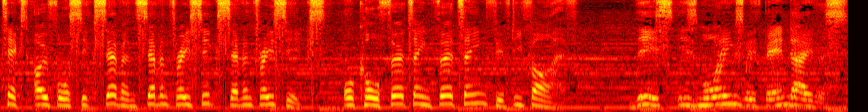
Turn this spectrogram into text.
Text 0467 736 736 or call 1313 55. This is Mornings with Ben Davis.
